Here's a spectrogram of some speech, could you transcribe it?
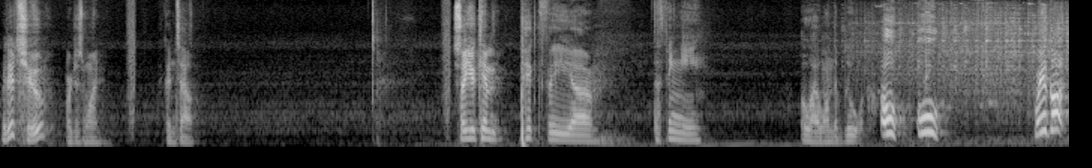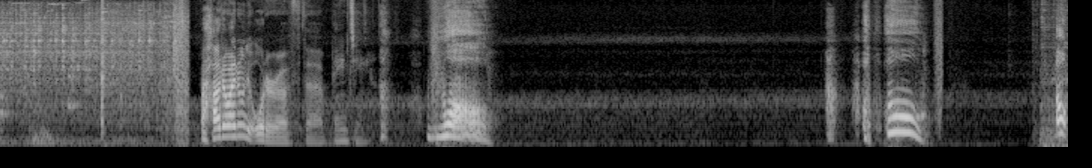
Were there two or just one? I couldn't tell. So you can pick the uh, the thingy. Oh, I want the blue one. Oh, oh! Where you going? But how do I know the order of the painting? Whoa! Oh!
